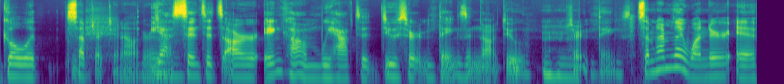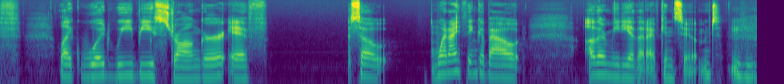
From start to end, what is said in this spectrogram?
go with subject to an algorithm yeah since it's our income we have to do certain things and not do Mhm. certain things Sometimes I wonder if, like, would we be stronger if. So, when I think about other media that I've consumed, mm-hmm.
